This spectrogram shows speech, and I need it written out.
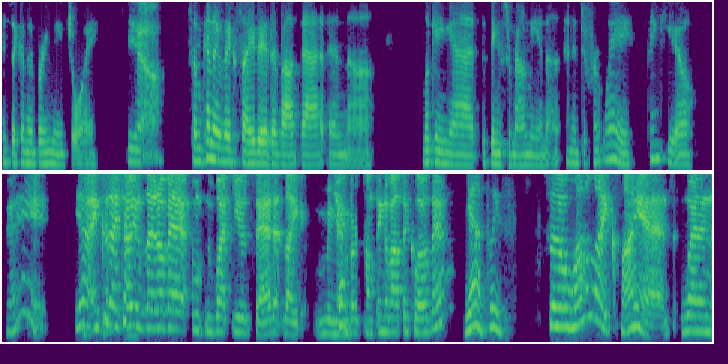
is it going to bring me joy? Yeah. So I'm kind of excited about that and uh, looking at the things around me in a, in a different way. Thank you. Right. Yeah. And could I tell you a little bit what you said? Like, remember sure. something about the clothing? Yeah, please. So one of my clients, when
